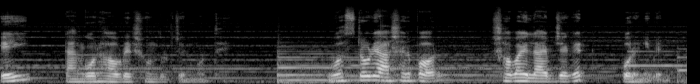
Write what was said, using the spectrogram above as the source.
এই টাঙ্গর হাওরের সৌন্দর্যের মধ্যে। ওয়াচ টাওয়ারে আসার পর সবাই লাইফ জ্যাকেট পরে নেবেন।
